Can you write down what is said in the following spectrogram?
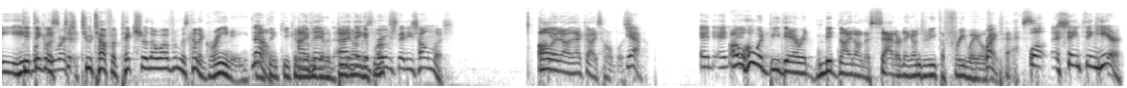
He, he Do you think it was works- t- too tough a picture though of him? It was kind of grainy. Do no, you think you can I really think, get a beat I think it proves looks? that he's homeless. Oh no, that guy's homeless. Yeah, and and Oh, who would be there at midnight on a Saturday underneath the freeway right. overpass? Well, uh, same thing here.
